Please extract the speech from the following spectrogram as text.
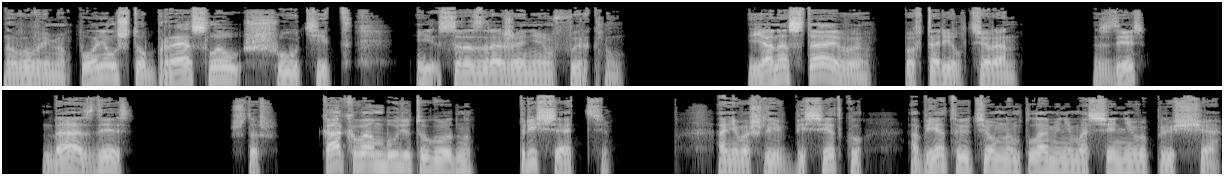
но вовремя понял, что Бреслоу шутит, и с раздражением фыркнул. «Я настаиваю», — повторил тиран. «Здесь?» «Да, здесь». «Что ж, как вам будет угодно. Присядьте». Они вошли в беседку, объятую темным пламенем осеннего плюща.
